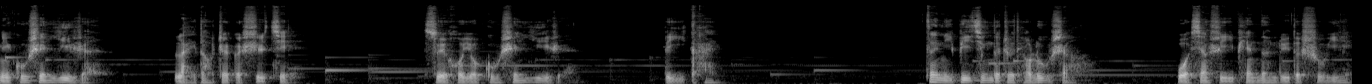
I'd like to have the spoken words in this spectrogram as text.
你孤身一人来到这个世界，随后又孤身一人离开。在你必经的这条路上，我像是一片嫩绿的树叶，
